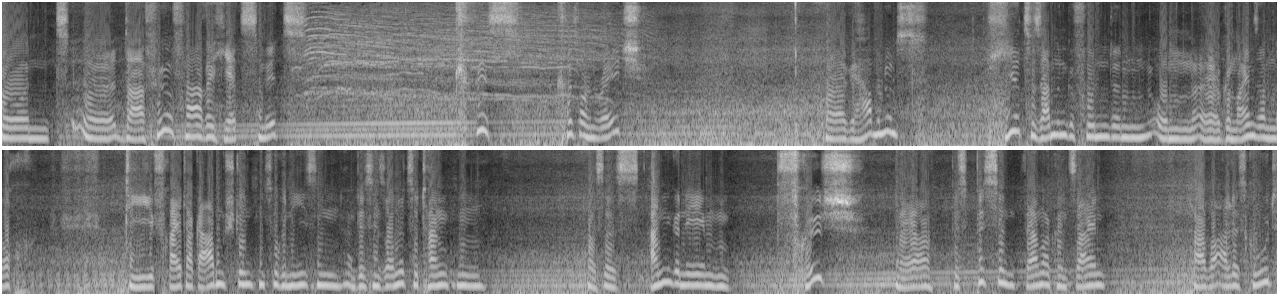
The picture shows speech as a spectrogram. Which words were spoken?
Und äh, dafür fahre ich jetzt mit Chris, Chris on Rage. Äh, wir haben uns hier zusammengefunden, um äh, gemeinsam noch die Freitagabendstunden zu genießen, ein bisschen Sonne zu tanken. Es ist angenehm frisch, naja, bis bisschen wärmer könnte es sein, aber alles gut.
